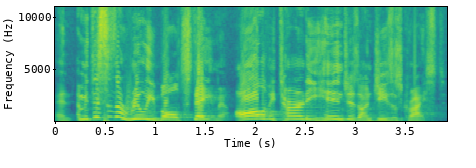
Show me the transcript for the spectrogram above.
And I mean, this is a really bold statement. All of eternity hinges on Jesus Christ.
